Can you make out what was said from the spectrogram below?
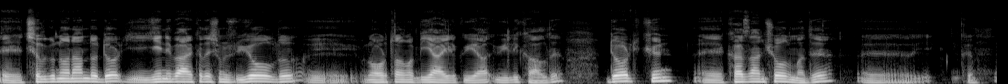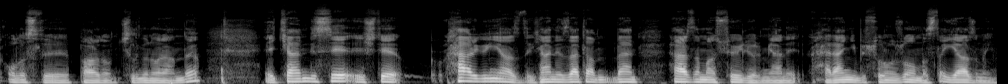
E, çılgın oranda 4 yeni bir arkadaşımız üye oldu. E, ortalama bir aylık üye, üyelik aldı. 4 gün e, kazanç olmadı. E, olasılığı pardon çılgın oranda. E, kendisi işte her gün yazdı. Yani zaten ben her zaman söylüyorum yani herhangi bir sorunuz olmasa da yazmayın.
